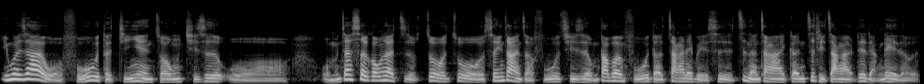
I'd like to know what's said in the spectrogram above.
因为在我服务的经验中，其实我我们在社工在只做做声音障碍者服务，其实我们大部分服务的障碍类别是智能障碍跟肢体障碍这两类的。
